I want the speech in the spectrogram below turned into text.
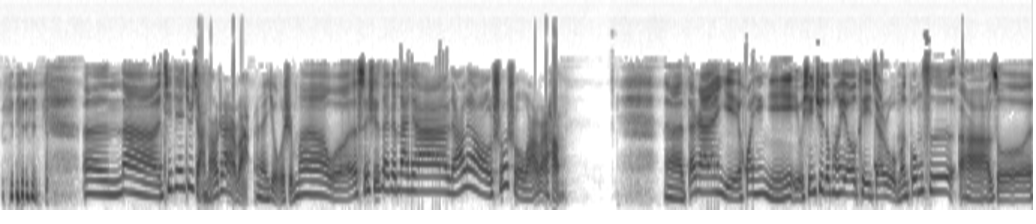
嗯，那今天就讲到这儿吧。嗯，有什么我随时再跟大家聊聊、说说、玩玩哈。啊，当然也欢迎你有兴趣的朋友可以加入我们公司啊，做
